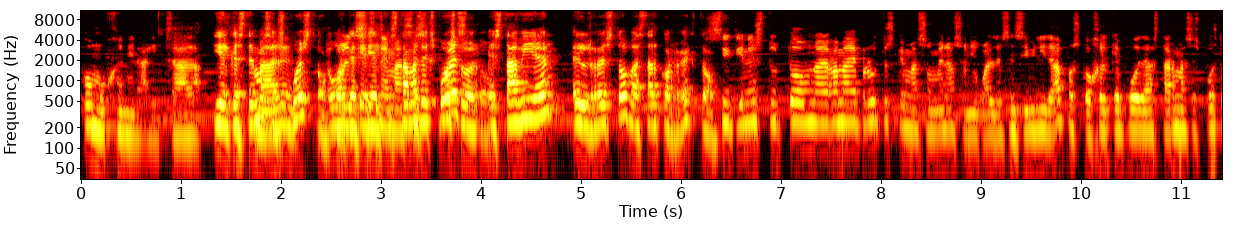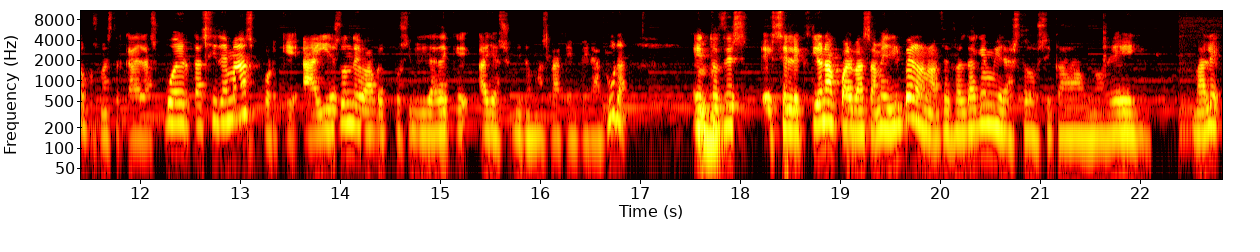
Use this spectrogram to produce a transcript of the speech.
como generalizada. Y el que esté más Vale. expuesto, O el porque que si el que está más expuesto, expuesto. está bien, el resto va a estar correcto. Si tienes tú toda una gama de productos que más o menos son igual de sensibilidad, pues coge el que pueda estar más expuesto, pues más cerca de las puertas y demás, porque ahí es donde va a haber posibilidad de que haya subido más la temperatura. Entonces, eh, selecciona cuál vas a medir, pero no hace falta que miras todos y cada uno de ellos, ¿vale?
